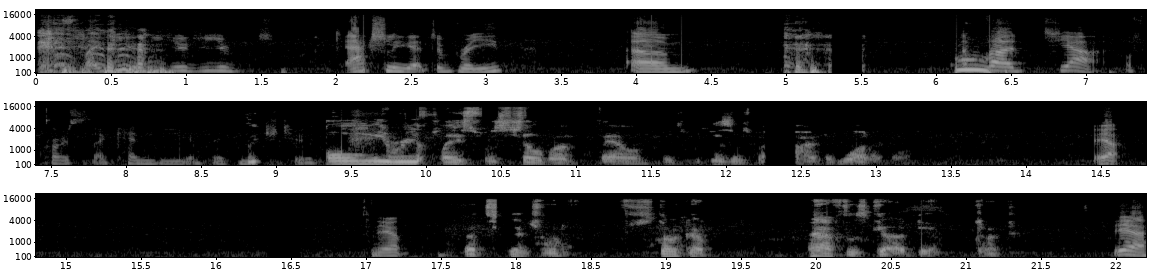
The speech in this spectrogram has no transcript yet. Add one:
it's like you, you you actually get to breathe. Um, but yeah, of course that can be a bit much too. Only reason the place was still unfound was because it was behind a waterfall. Yeah. Yep. That stench would have stunk up half this goddamn country. Yeah.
